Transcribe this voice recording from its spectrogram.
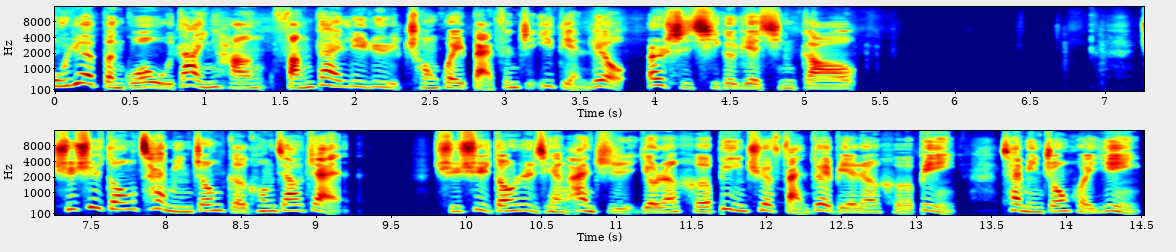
五月，本国五大银行房贷利率重回百分之一点六，二十七个月新高。徐旭东、蔡明忠隔空交战。徐旭东日前暗指有人合并却反对别人合并，蔡明忠回应：“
